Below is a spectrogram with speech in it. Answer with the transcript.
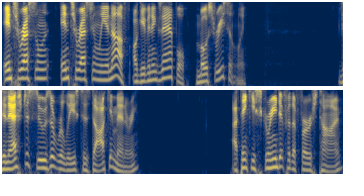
Interestingly, interestingly enough, I'll give you an example. Most recently, Dinesh D'Souza released his documentary. I think he screened it for the first time.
